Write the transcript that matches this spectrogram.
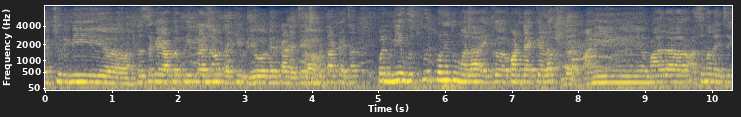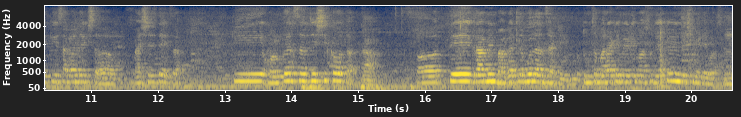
ॲक्च्युली मी तसं काही आपला प्री प्लॅन नव्हता की व्हिडिओ वगैरे काढायचा याच्यामध्ये टाकायचा. पण मी उत्स्फूर्तपणे तुम्हाला एक कॉन्टॅक्ट केला. आणि मला असं म्हणायचं की सगळ्यांना एक मेसेज द्यायचा की होळकर सर जे शिकवतात ते ग्रामीण भागातल्या मुलांसाठी तुमचं मराठी मीडियम असू द्या किंवा इंग्लिश मीडियम असू.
